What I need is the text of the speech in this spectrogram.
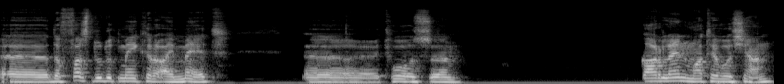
Uh, the first duduk maker I met, uh, it was um, Karlen Matevosyan.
